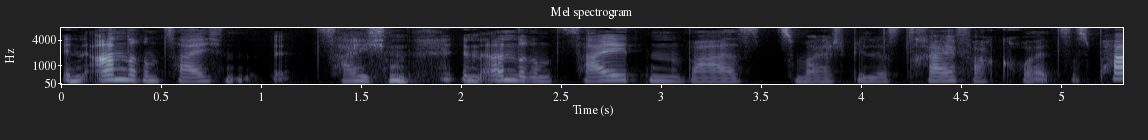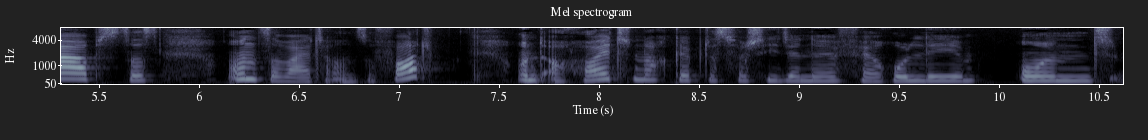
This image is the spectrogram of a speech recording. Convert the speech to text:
In anderen Zeichen, äh, Zeichen, in anderen Zeiten war es zum Beispiel das Dreifachkreuz des Papstes und so weiter und so fort. Und auch heute noch gibt es verschiedene Ferulae. Und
